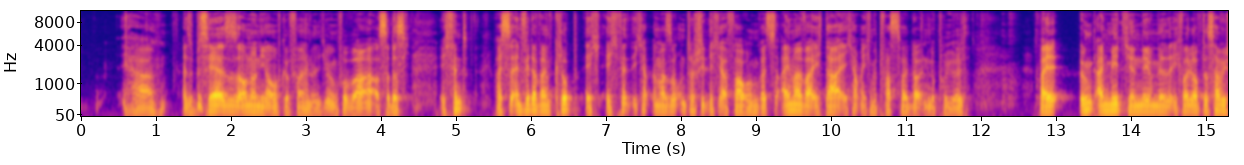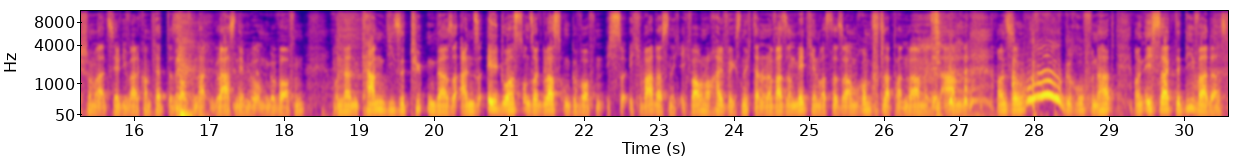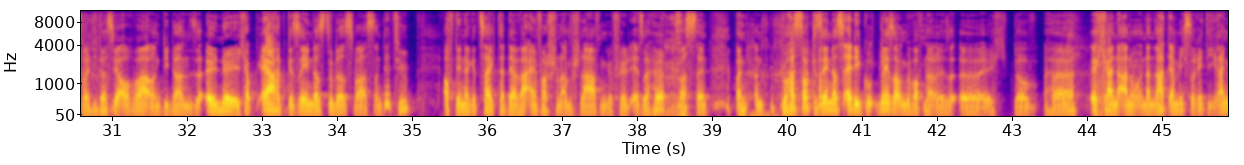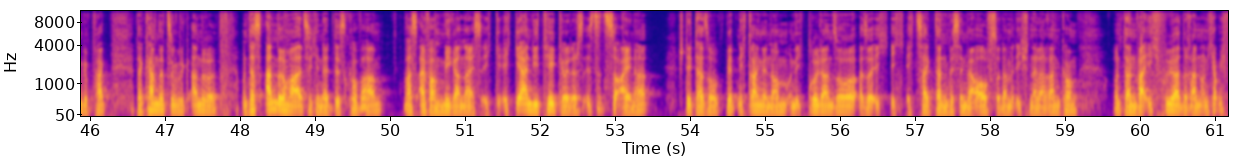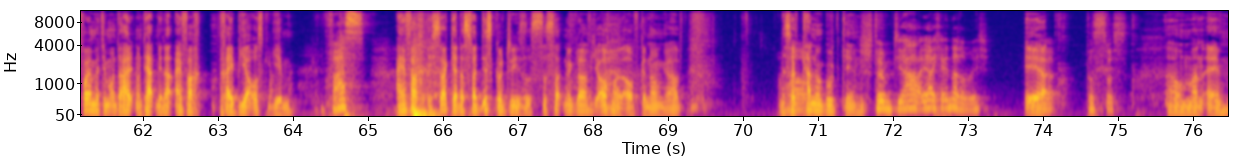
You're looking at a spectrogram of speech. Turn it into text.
Ja, also bisher ist es auch noch nie aufgefallen, wenn ich irgendwo war, außer dass ich, ich finde, weißt du, entweder beim Club, ich, ich finde, ich habe immer so unterschiedliche Erfahrungen, weißt du, einmal war ich da, ich habe mich mit fast zwei Leuten geprügelt, weil irgendein Mädchen neben mir, ich glaube, das habe ich schon mal erzählt, die war komplett besoffen und hat ein Glas neben mir umgeworfen. Und dann kamen diese Typen da so an, so, ey, du hast unser Glas umgeworfen. Ich so, ich war das nicht, ich war auch noch halbwegs nüchtern. Und da war so ein Mädchen, was da so am Rumpflattern war mit den Armen und so, Wuh! gerufen hat. Und ich sagte, die war das, weil die das ja auch war. Und die dann so, ey, nee, ich hab, er hat gesehen, dass du das warst. Und der Typ, auf den er gezeigt hat, der war einfach schon am Schlafen gefühlt. Er so, hä, was denn? Und, und du hast doch gesehen, dass er die Gläser umgeworfen hat. Und er so, äh, ich glaube, hä? Keine Ahnung. Und dann hat er mich so richtig rangepackt. Dann kamen da zum Glück andere. Und das andere Mal, als ich in der Disco war, war es einfach mega nice. Ich, ich gehe an die Theke, da sitzt so einer, steht da so, wird nicht drangenommen und ich brüll dann so, also ich, ich, ich zeig dann ein bisschen mehr auf, so damit ich schneller rankomme. Und dann war ich früher dran und ich habe mich vorher mit dem unterhalten und der hat mir dann einfach drei Bier ausgegeben. Was? Einfach, ich sag ja, das war Disco Jesus. Das hatten wir, glaube ich, auch mal aufgenommen gehabt. Deshalb Wow. kann nur gut gehen. Stimmt, ja, ja, ich erinnere mich. Ja. das ist das. Oh Mann, ey.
